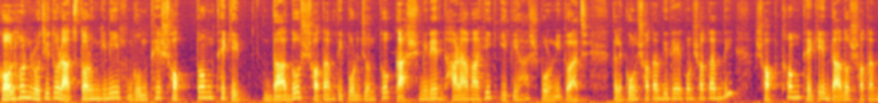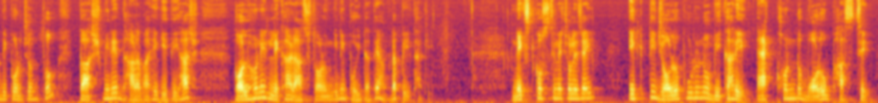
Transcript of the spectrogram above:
কলহন রচিত রাজতরঙ্গিনী গ্রন্থে সপ্তম থেকে দ্বাদশ শতাব্দী পর্যন্ত কাশ্মীরের ধারাবাহিক ইতিহাস বর্ণিত আছে। তাহলে কোন শতাব্দী থেকে কোন শতাব্দী? সপ্তম থেকে দ্বাদশ শতাব্দী পর্যন্ত কাশ্মীরের ধারাবাহিক ইতিহাস। কলহনের লেখা রাজতরঙ্গিনী বইটাতে আমরা পেয়ে থাকি। নেক্সট কোশ্চেনে চলে যাই। একটি জলপূর্ণ বিকারে এক খণ্ড বরফ ভাসছে।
